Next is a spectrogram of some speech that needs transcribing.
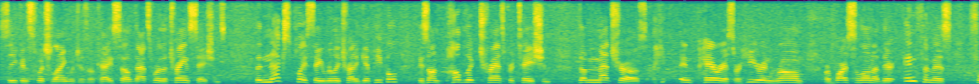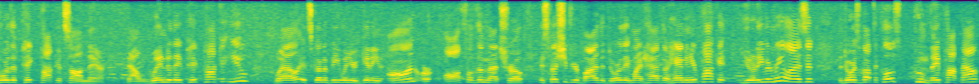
so you can switch languages, okay? So that's where the train stations. The next place they really try to get people is on public transportation. The metros in Paris or here in Rome or Barcelona, they're infamous for the pickpockets on there. Now, when do they pickpocket you? Well, it's to be when you're getting on or off of the metro, especially if you're by the door, they might have their hand in your pocket. You don't even realize it. The door's about to close, boom, they pop out,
